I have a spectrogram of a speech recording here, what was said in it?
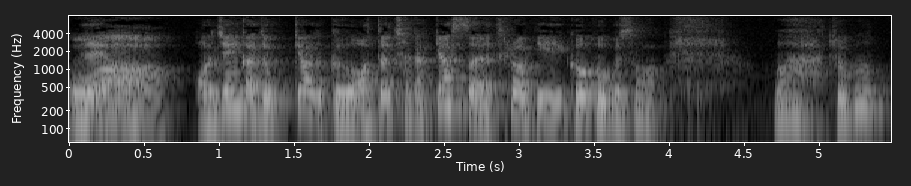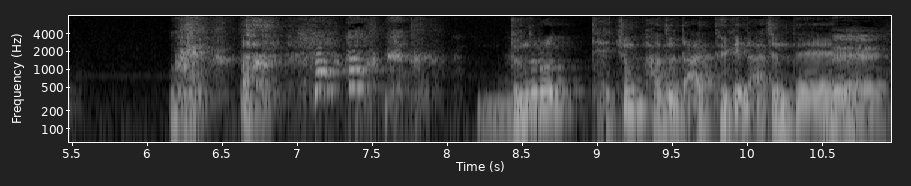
네. 우와. 어젠가도 껴, 그 어떤 차가 꼈어요, 트럭이. 그거 보고서, 와, 저거, 눈으로 대충 봐도 나, 되게 낮은데, 네.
